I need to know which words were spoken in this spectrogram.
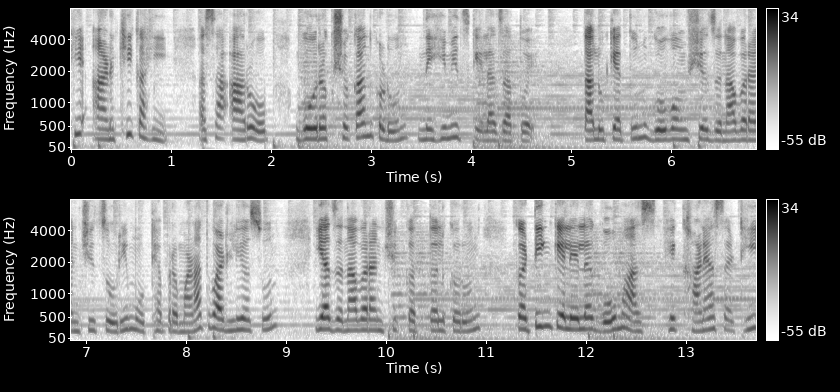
की आणखी काही असा आरोप गोरक्षकांकडून नेहमीच केला जातोय. तालुक्यातून गोवंशीय जनावरांची चोरी मोठ्या प्रमाणात वाढली असून या जनावरांची कत्तल करून कटिंग केलेलं गोमांस हे खाण्यासाठी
